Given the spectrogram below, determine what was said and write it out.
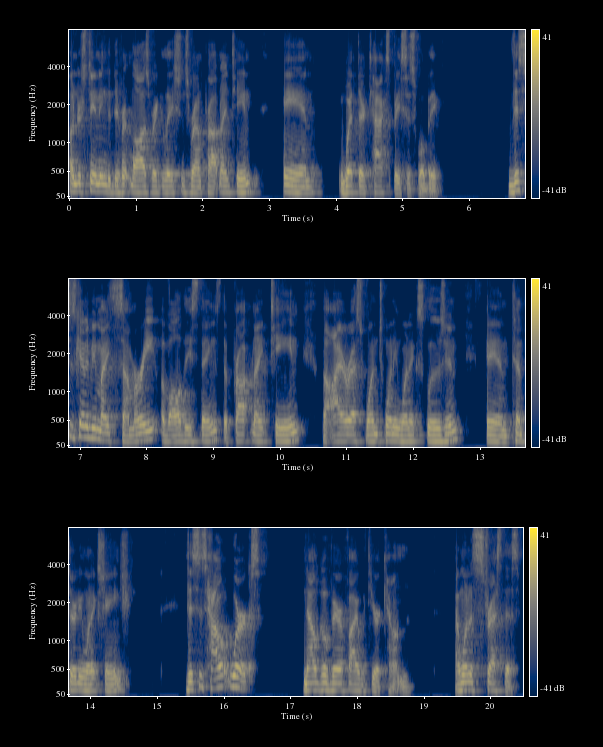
Understanding the different laws, regulations around Prop 19 and what their tax basis will be. This is going to be my summary of all these things the Prop 19, the IRS 121 exclusion, and 1031 exchange. This is how it works. Now go verify with your accountant. I want to stress this.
